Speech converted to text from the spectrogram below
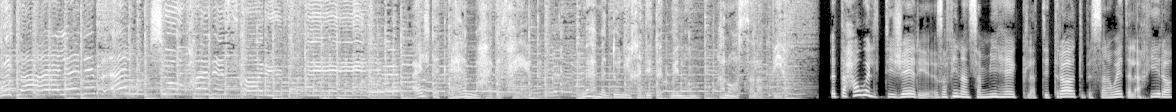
وتعالى نبقى نشوف هنسهر فين. عيلتك أهم حاجة في حياتك. مهما الدنيا خدتك منهم هنوصلك بيهم. التحول التجاري إذا فينا نسميه هيك للتترات بالسنوات الأخيرة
